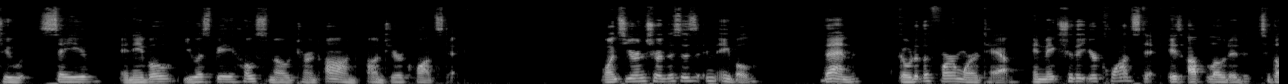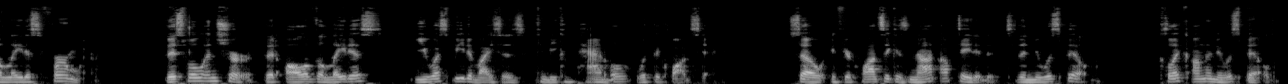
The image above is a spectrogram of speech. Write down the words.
to save enable USB host mode turned on onto your QuadStick. Once you're ensured this is enabled, then go to the firmware tab and make sure that your QuadStick is uploaded to the latest firmware. This will ensure that all of the latest USB devices can be compatible with the quad stick. So if your quad stick is not updated to the newest build, click on the newest build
